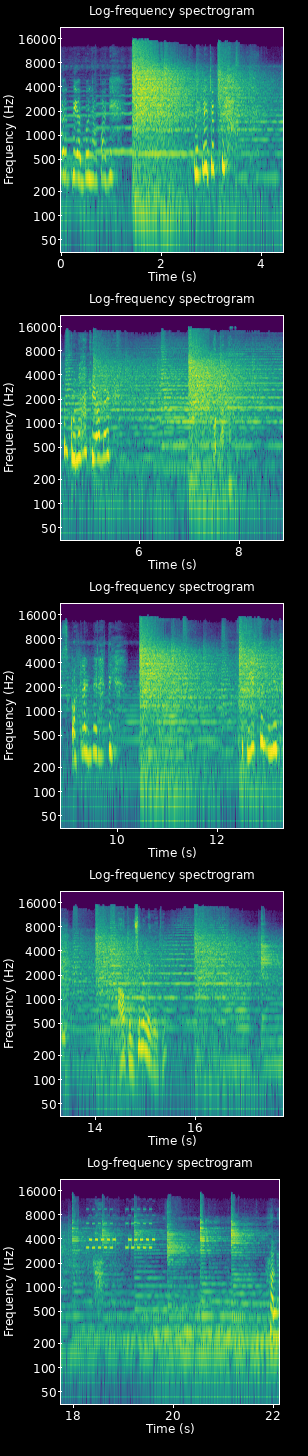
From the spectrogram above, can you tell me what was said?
कर दिया गुलाबा ने। मैंने जो किया गुनाह किया मैं। स्कॉटलैंड में रहती है। विदेश से मिली थी। आप उनसे मिलने गई थी? हेलो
